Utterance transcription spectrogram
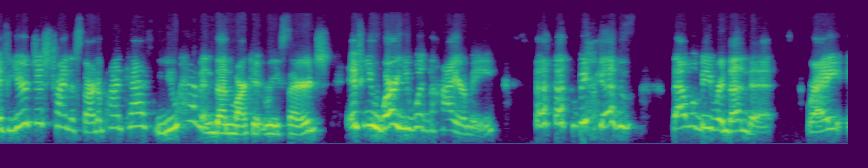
if you're just trying to start a podcast, you haven't done market research. If you were, you wouldn't hire me because that would be redundant, right?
